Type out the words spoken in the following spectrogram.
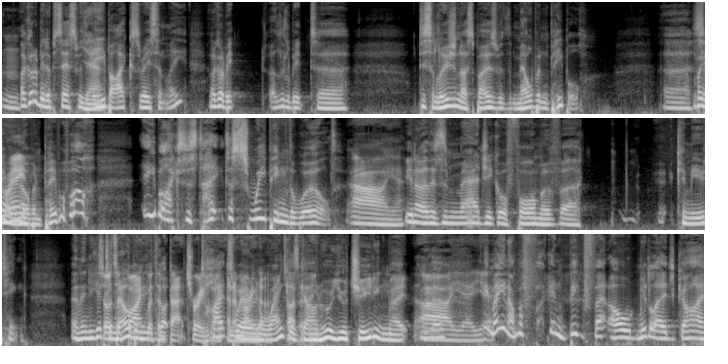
Mm. I got a bit obsessed with Yeah. e-bikes recently, and I got a bit, a little bit uh, disillusioned, I suppose, with the Melbourne people. Uh, What sorry? Melbourne people. Well, e-bikes just take, just sweeping the world. Ah, yeah. You know, this magical form of uh, commuting, and then you get So to it's a Melbourne, bike you've with a got battery tights and a wearing motor wankers going, thing. "Oh, you're cheating, mate." You Ah, yeah, what do yeah. you mean? I'm a fucking big, fat, old, middle aged guy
